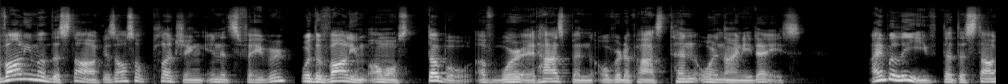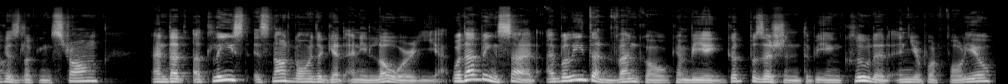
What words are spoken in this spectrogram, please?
volume of the stock is also pledging in its favor, with the volume almost double of where it has been over the past 10 or 90 days. I believe that the stock is looking strong and that at least it's not going to get any lower yet. With that being said, I believe that Venco can be a good position to be included in your portfolio,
